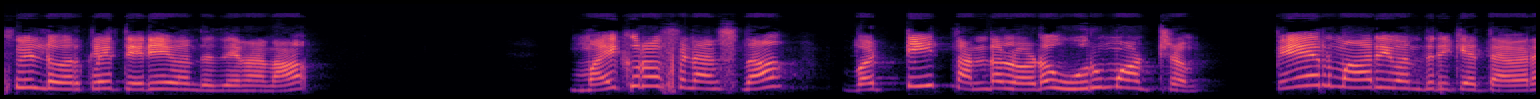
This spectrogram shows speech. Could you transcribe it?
ஃபீல்டு ஒர்க்லயே தெரிய வந்தது என்னன்னா மைக்ரோ ஃபினான்ஸ் தான் வட்டி தண்டலோட உருமாற்றம். பேர் மாறி வந்திருக்கே தவிர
